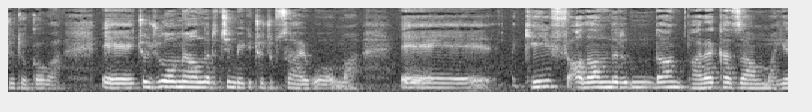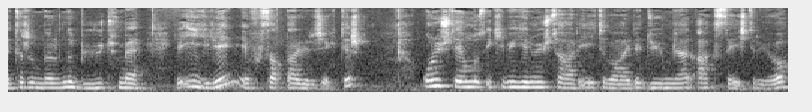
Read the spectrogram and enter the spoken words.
Plüto Kova. Ee, çocuğu olmayanlar için belki çocuk sahibi olma. Ee, keyif alanlarından para kazanma, yatırımlarını büyütme ile ilgili e, fırsatlar verecektir. 13 Temmuz 2023 tarihi itibariyle düğümler aks değiştiriyor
